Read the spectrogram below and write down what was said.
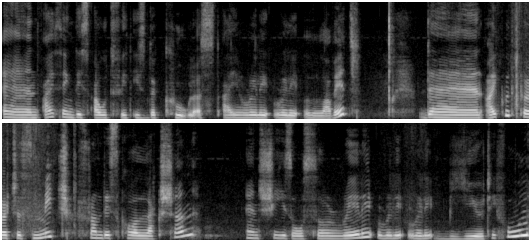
And I think this outfit is the coolest. I really really love it. Then I could purchase Midge from this collection and she is also really really really beautiful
